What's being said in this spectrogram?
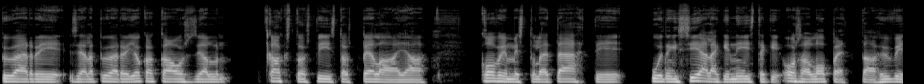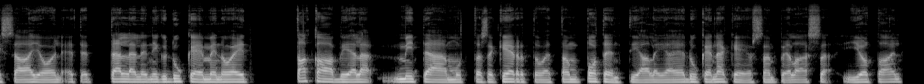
pyörii, siellä pyörii joka kausi, siellä on 12-15 pelaajaa – kovimmista tulee tähtiä, kuitenkin sielläkin niistäkin osa lopettaa hyvissä ajoin, että, että tällainen niin Duke-meno ei takaa vielä mitään, mutta se kertoo, että on potentiaalia ja Duke näkee jossain pelaassa jotain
